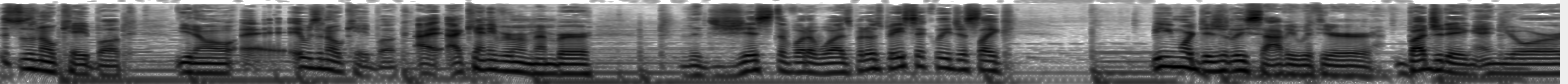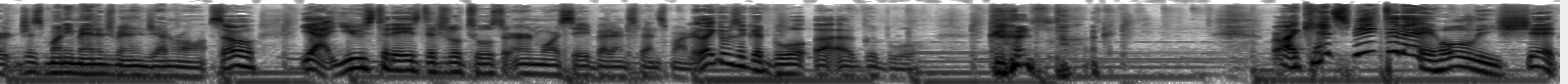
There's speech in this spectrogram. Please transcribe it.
this was an okay book. You know, eh, it was an okay book. I, I can't even remember the gist of what it was, but it was basically just like being more digitally savvy with your budgeting and your just money management in general. So, yeah, use today's digital tools to earn more, save better, and spend smarter. Like it was a good bool, uh, a good bool, good book. Bro, I can't speak today. Holy shit!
